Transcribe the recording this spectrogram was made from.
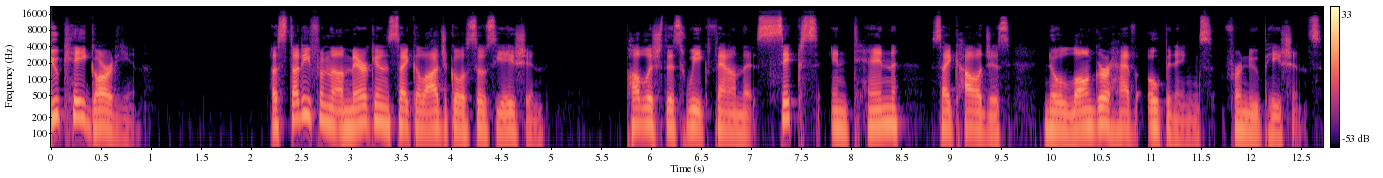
uk guardian a study from the american psychological association published this week found that 6 in 10 psychologists no longer have openings for new patients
